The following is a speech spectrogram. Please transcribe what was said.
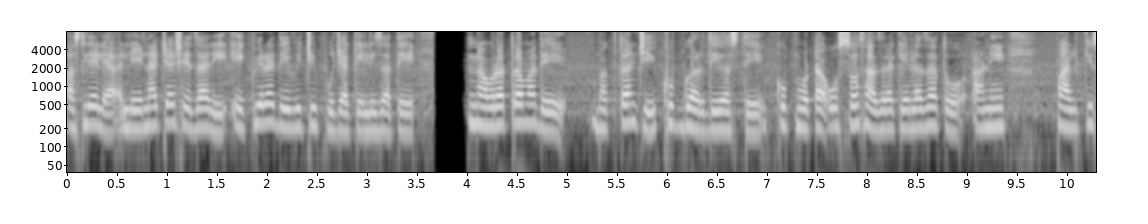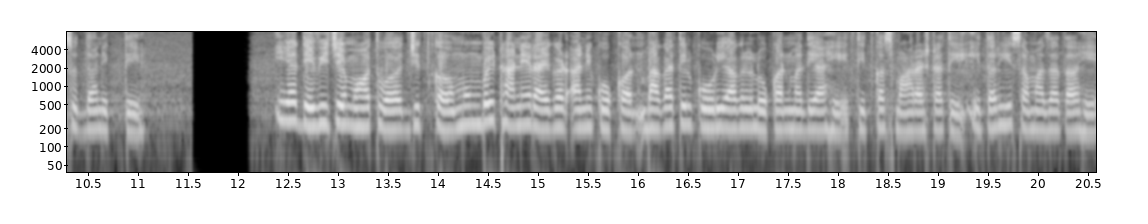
असलेल्या लेण्याच्या शेजारी एकविरा देवीची पूजा केली जाते. नवरात्रामध्ये भक्तांची खूप गर्दी असते. खूप मोठा उत्सव साजरा केला जातो आणि पालखीसुद्धा निघते. या देवीचे महत्त्व जितकं मुंबई ठाणे रायगड आणि कोकण भागातील कोळी आगरी लोकांमध्ये आहे तितकंच महाराष्ट्रातील इतरही समाजात आहे.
